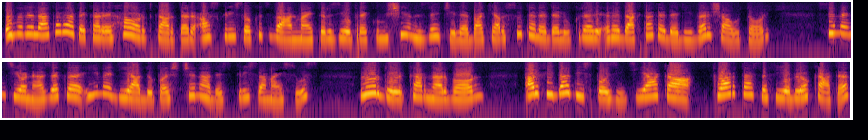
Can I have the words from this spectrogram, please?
În relatarea pe care Howard Carter a scris-o câțiva ani mai târziu, precum și în zecile, ba chiar sutele de lucrări redactate de diversi autori, se menționează că, imediat după scena descrisă mai sus, lordul Carnarvon ar fi dat dispoziția ca poarta să fie blocată,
